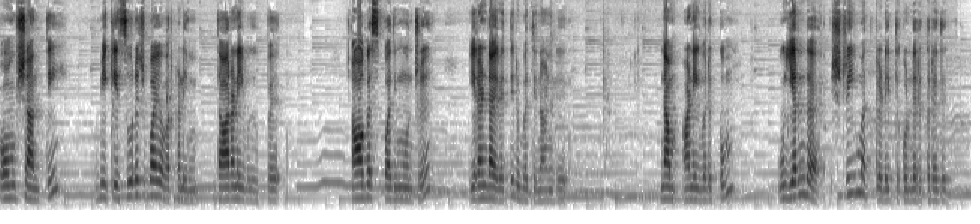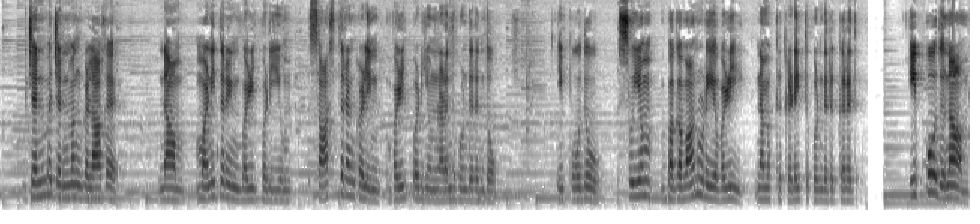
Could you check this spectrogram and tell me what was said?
ஓம் சாந்தி. பி. கே. சூரஜ்பாய் அவர்களின் தாரணை வகுப்பு. ஆகஸ்ட் பதிமூன்று இரண்டாயிரத்தி இருபத்தி நான்கு நம் அனைவருக்கும் உயர்ந்த ஸ்ரீமத் கிடைத்து கொண்டிருக்கிறது. ஜென்ம ஜென்மங்களாக நாம் மனிதரின் வழிப்படியும் சாஸ்திரங்களின் வழிப்படியும் நடந்து கொண்டிருந்தோம். இப்போதோ சுயம் பகவானுடைய வழி நமக்கு கிடைத்து கொண்டிருக்கிறது. இப்போது நாம்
